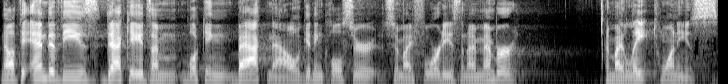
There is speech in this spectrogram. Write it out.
Now, at the end of these decades, I'm looking back now, getting closer to my 40s, and I remember in my late 20s,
